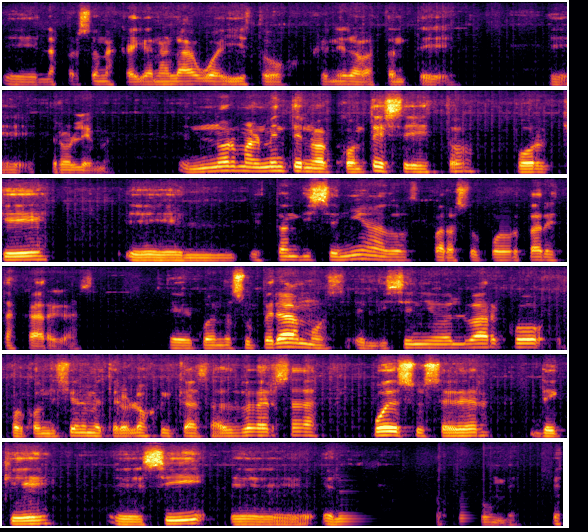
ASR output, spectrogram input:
eh, las personas caigan al agua y esto genera bastante eh, problema. Normalmente no acontece esto porque están diseñados para soportar estas cargas. Eh, cuando superamos el diseño del barco, por condiciones meteorológicas adversas, puede suceder de que eh, sí el tumbe. Es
